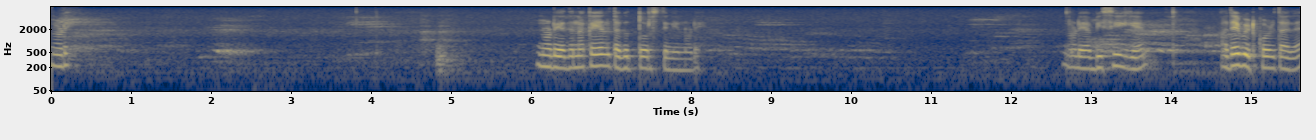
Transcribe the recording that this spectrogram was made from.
ನೋಡಿ. ನೋಡಿ, ಅದನ್ನು ಕೈಯಲ್ಲಿ ತೆಗೆದು ತೋರಿಸ್ತೀನಿ ನೋಡಿ. ನೋಡಿ, ಆ ಬಿಸಿಗೆ ಅದೇ ಬಿಟ್ಕೊಳ್ತಾ ಇದೆ.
